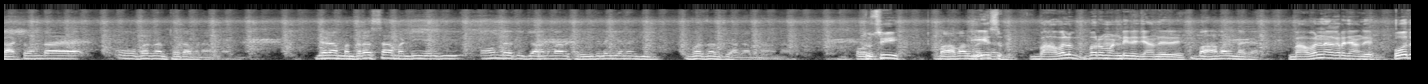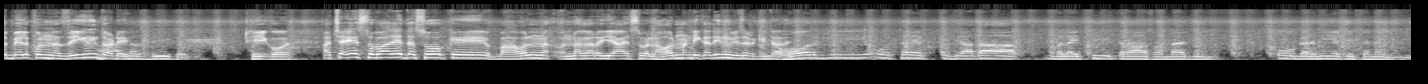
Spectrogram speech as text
ਘੱਟ ਹੁੰਦਾ ਹੈ ਉਹ ਵਜ਼ਨ ਥੋੜਾ ਬਣਾਉਂਦਾ ਜਿਹੜਾ ਮੰਦਰਸਾ ਮੰਡੀ ਹੈ ਜੀ ਉਹਦੇ ਤੋਂ ਜਾਨਵਰ ਖਰੀਦ ਲਈਏ ਨਾ ਜੀ ਵਜ਼ਨ ਜ਼ਿਆਦਾ ਬਣਾਉਂਦਾ। ਹੈ ਤੁਸੀਂ ਬਾਵਲ ਇਸ ਨਗਰ ਬਹਾਵਲਪੁਰ ਮੰਡੀ ਤੇ ਜਾਂਦੇ ਤੇ? ਬਾਵਲ ਨਗਰ। ਬਾਵਲ ਨਗਰ ਜਾਂਦੇ? ਉਹ ਤੇ ਬਿਲਕੁਲ ਨਜ਼ਦੀਕ ਨਹੀਂ ਤੁਹਾਡੇ? ਨਜ਼ਦੀਕ ਹੈ ਜੀ। ਠੀਕ ਹੋ। ਅੱਛਾ ਇਸ ਤੋਂ ਬਾਅਦ ਇਹ ਦੱਸੋ ਕਿ ਬਹਾਵਲ ਨਗਰ ਜਾਂ ਇਸ ਲਾਹੌਰ ਮੰਡੀ ਕਦੀ ਨਹੀਂ ਵਿਜ਼ਿਟ ਕੀਤਾ ਤੁਸੀਂ? ਹੋਰ ਜੀ ਉੱਥੇ ਜ਼ਿਆਦਾ ਬਲੈਤੀ ਕਰਾਸ ਹੁੰਦਾ ਜੀ। ਉਹ ਗਰਮੀਆਂ 'ਚ ਇੱਥੇ ਨਹੀਂ ਜੀ।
